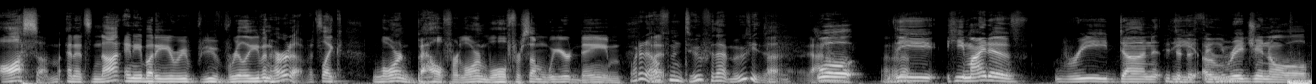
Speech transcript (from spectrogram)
awesome, and it's not anybody you, you've really even heard of. It's like Lauren Belf or Lauren Wolf or some weird name. what did And it- Elfman do for that movie then? I don't well, know. The he might have redone He the, did the theme? original.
